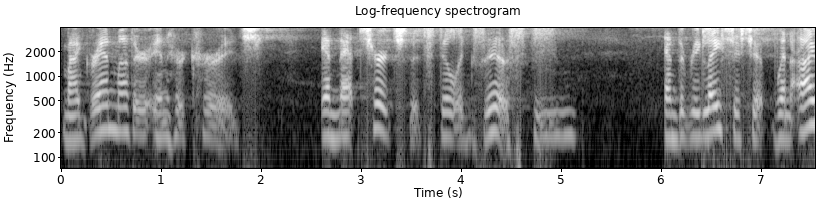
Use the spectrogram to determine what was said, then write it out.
my grandmother in her courage and that church that still exists Mm-hmm. and the relationship. When I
